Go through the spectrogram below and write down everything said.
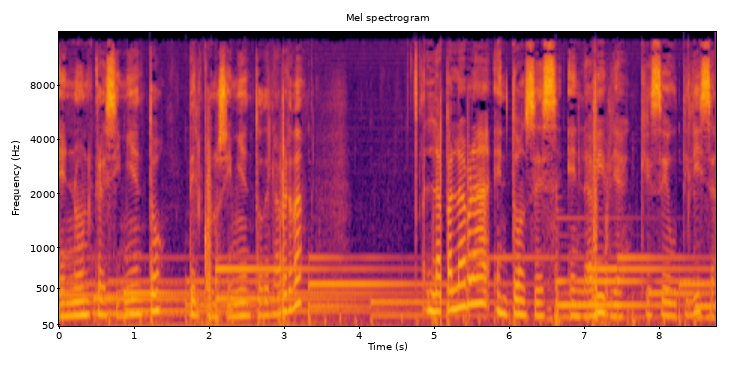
en un crecimiento del conocimiento de la verdad. La palabra entonces en la Biblia que se utiliza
